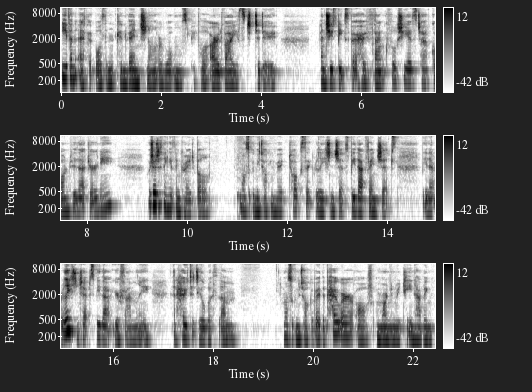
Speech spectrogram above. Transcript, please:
even if it wasn't conventional or what most people are advised to do. And she speaks about how thankful she is to have gone through that journey, which I just think is incredible. I'm also going to be talking about toxic relationships, be that friendships, be that relationships, be that your family, and how to deal with them. I'm also going to talk about the power of a morning routine. Having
